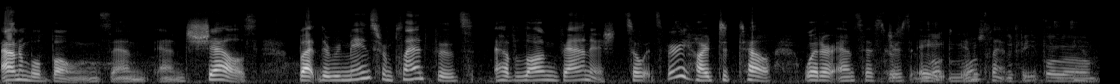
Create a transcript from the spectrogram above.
animal bones and, and shells, but the remains from plant foods have long vanished, so it's very hard to tell what our ancestors Because mo- ate in plant the foods. people Yeah. um,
